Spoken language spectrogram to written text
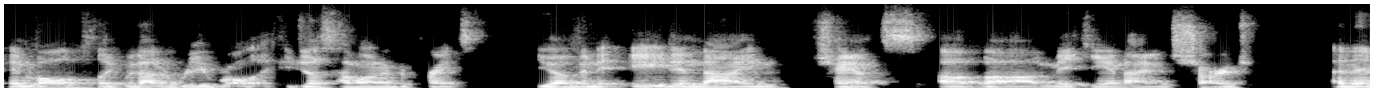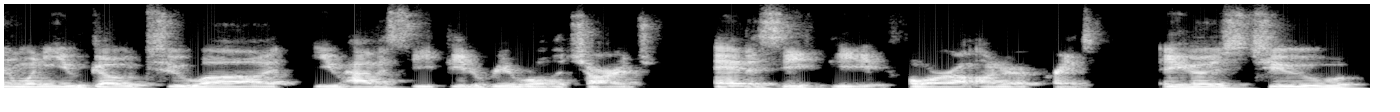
involved, like without a reroll, if you just have Honor to Prince, you have an eight and nine chance of uh, making a nine inch charge. And then when you go to, uh, you have a CP to reroll the charge and a CP for uh, Honor to Prince, it goes to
